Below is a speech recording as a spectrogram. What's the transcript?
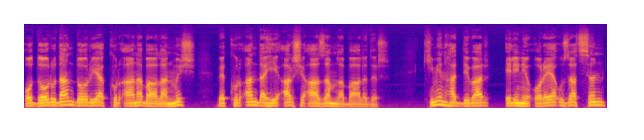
O doğrudan doğruya Kur'an'a bağlanmış ve Kur'an dahi arş-ı azamla bağlıdır. Kimin haddi var, elini oraya uzatsın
